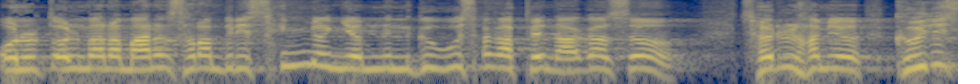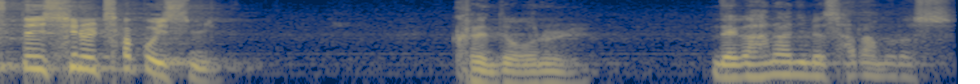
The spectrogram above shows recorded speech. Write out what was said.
오늘 또 얼마나 많은 사람들이 생명이 없는 그 우상 앞에 나가서 절을 하며 거짓된 신을 찾고 있습니다. 그런데 오늘 내가 하나님의 사람으로서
